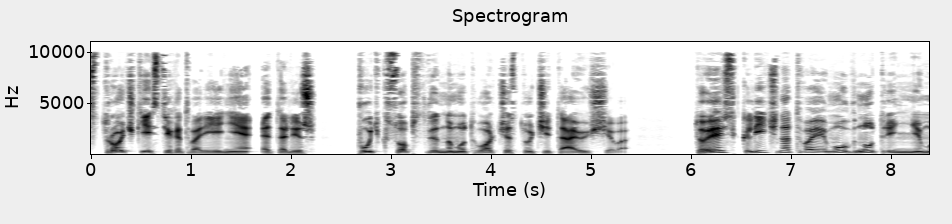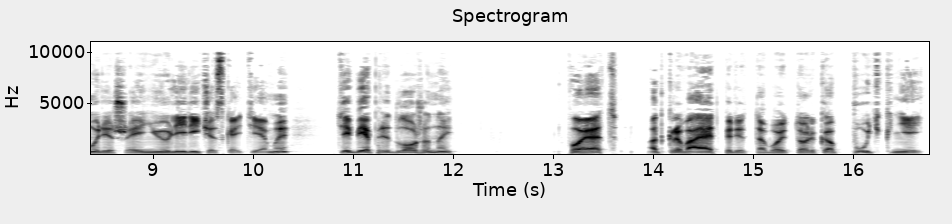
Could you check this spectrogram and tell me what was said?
строчки стихотворения – это лишь путь к собственному творчеству читающего – то есть к лично твоему внутреннему решению лирической темы, тебе предложенной. Поэт открывает перед тобой только путь к ней.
